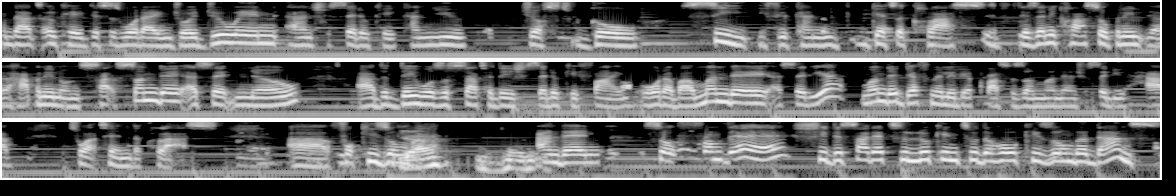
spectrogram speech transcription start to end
that okay this is what i enjoy doing. And she said okay can you just go see if you can get a class? If there's any class opening uh, happening on sunday? I said no uh, the day was a Saturday. She said, okay, fine. What about Monday? I said, yeah, Monday, definitely there are classes on Monday. And she said, you have to attend the class uh, for Kizomba. Yeah. and then, so from there, she decided to look into the whole Kizomba dance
